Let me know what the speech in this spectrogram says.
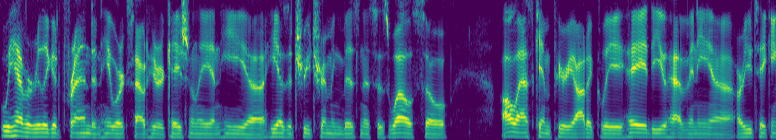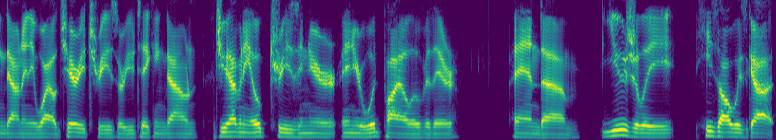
we have a really good friend, and he works out here occasionally, and he uh, he has a tree trimming business as well. So I'll ask him periodically, "Hey, do you have any? Uh, are you taking down any wild cherry trees? Are you taking down? Do you have any oak trees in your in your wood pile over there?" And um, usually, he's always got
